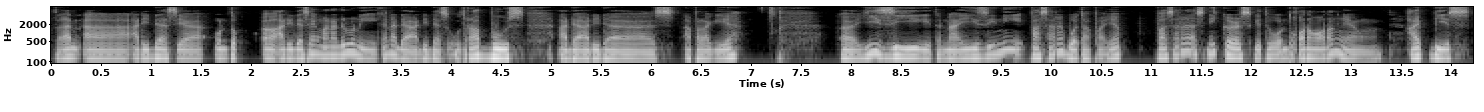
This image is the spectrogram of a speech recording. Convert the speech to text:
Misalkan uh, Adidas ya, untuk uh, Adidas yang mana dulu nih? Kan ada Adidas Ultra Boost, ada Adidas apalagi ya? uh, Yeezy gitu. Nah, Yeezy ini pasarnya buat apa ya? Pasarnya sneakers gitu untuk orang-orang yang hype beast.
